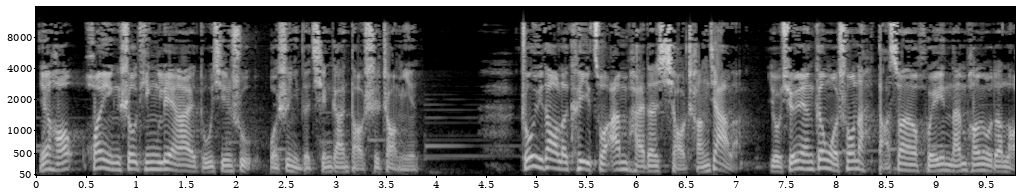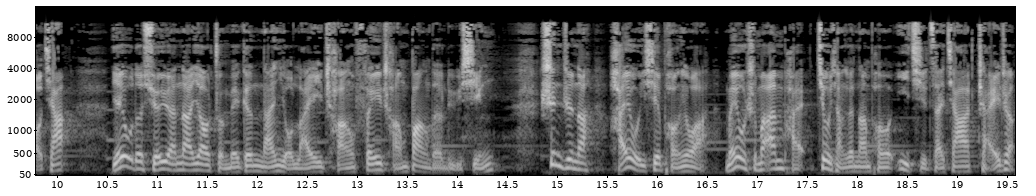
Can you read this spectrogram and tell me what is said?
您好，欢迎收听《恋爱读心术》，我是你的情感导师赵民。终于到了可以做安排的小长假了，有学员跟我说呢，打算回男朋友的老家；也有的学员呢，要准备跟男友来一场非常棒的旅行；甚至呢，还有一些朋友啊，没有什么安排，就想跟男朋友一起在家宅着。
